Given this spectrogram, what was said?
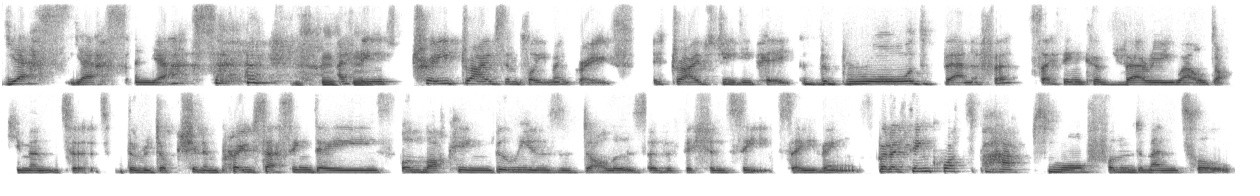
Yes, yes, and yes. I think trade drives employment growth, it drives GDP. The broad benefits, I think, are very well documented. The reduction in processing days, unlocking billions of dollars of efficiency savings. But I think what's perhaps more fundamental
